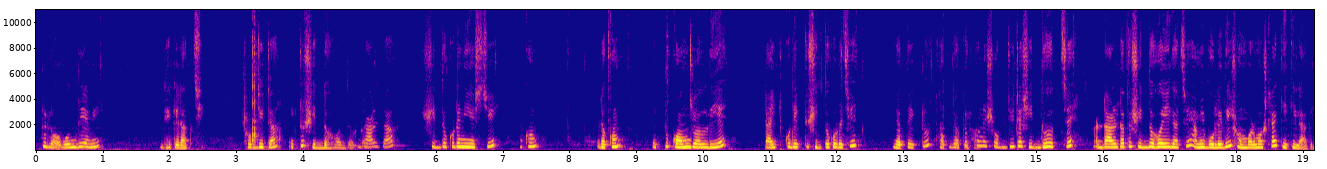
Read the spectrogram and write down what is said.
একটু লবণ দিয়ে আমি ঢেকে রাখছি। সবজিটা একটু সিদ্ধ হওয়ার দরকার। ডালটা সিদ্ধ করে নিয়ে এসছি। এখন এরকম একটু কম জল দিয়ে টাইট করে একটু সিদ্ধ করেছি। যাতে একটু যতক্ষণে সবজিটা সিদ্ধ হচ্ছে আর ডালটা তো সিদ্ধ হয়ে গেছে আমি বলে দিই সম্বর মশলায় কী কী লাগে।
